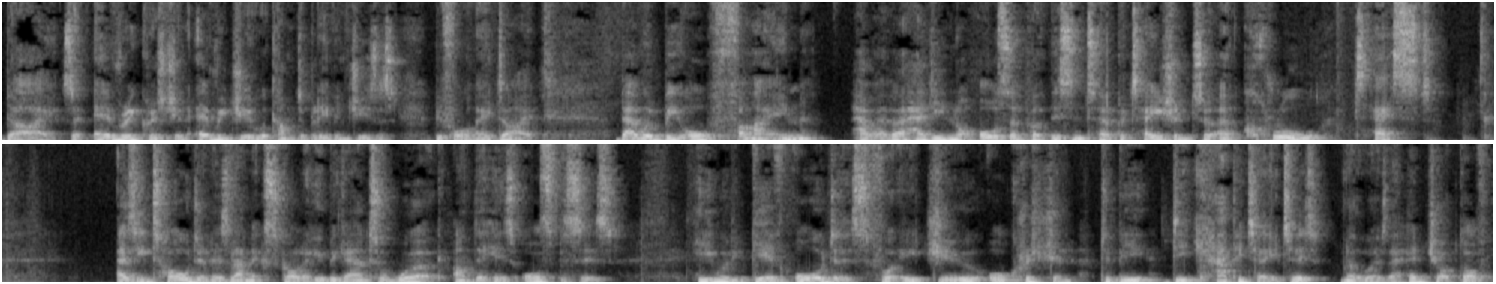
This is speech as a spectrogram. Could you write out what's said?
die. So every Christian, every Jew will come to believe in Jesus before they die. That would be all fine, however, had he not also put this interpretation to a cruel test. As he told an Islamic scholar who began to work under his auspices, he would give orders for a Jew or Christian to be decapitated, in other words, their head chopped off,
